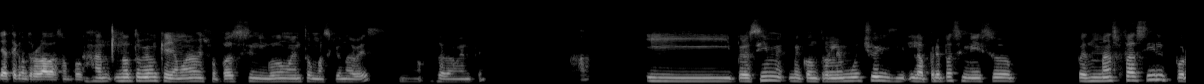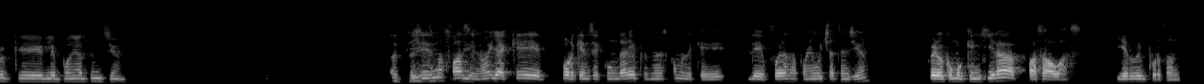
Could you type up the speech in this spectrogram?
Ya te controlabas un poco. Ajá, no tuvieron que llamar a mis papás en ningún momento más que una vez, no, solamente. Ajá. Y, pero sí, me, me controlé mucho y la prepa se me hizo pues más fácil porque le ponía atención. Pues sí es más fácil, ¿no? Ya que, porque en secundaria pues no es como de que le fueras a poner mucha atención, pero como quien quiera pasabas, y es lo importante.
